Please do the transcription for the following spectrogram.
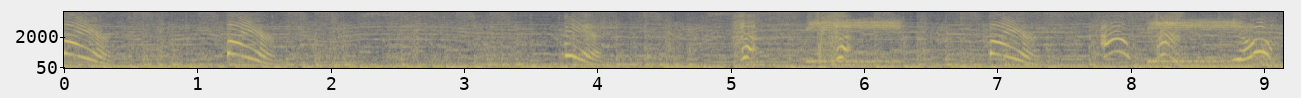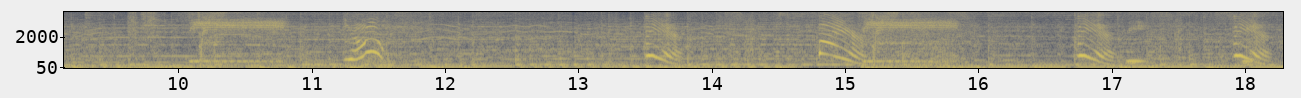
Fire. Fire. There. Huh. Fire. Ow. Yo. Yo. There. Fire. There. There.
